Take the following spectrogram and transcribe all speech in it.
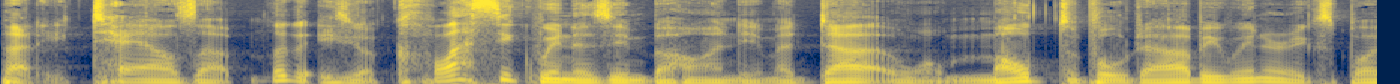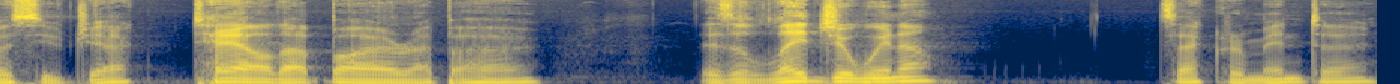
But he towels up. Look, he's got classic winners in behind him. A well, multiple Derby winner, Explosive Jack, towelled up by Arapaho. There's a Leger winner, Sacramento,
